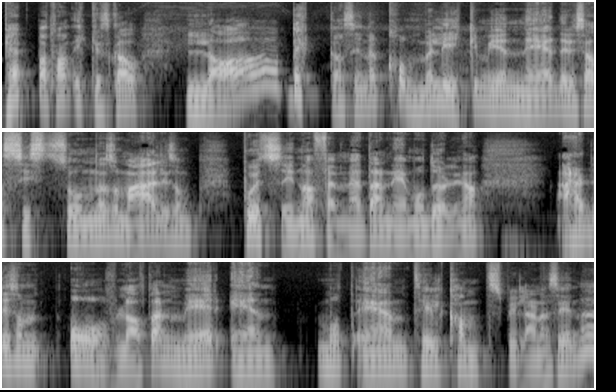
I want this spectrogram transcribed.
Pep at han ikke skal la bekka sine komme like mye ned i disse assistsonene som er liksom på utsiden av femmeteren ned mot dørlinja? Er det liksom, Overlater han mer én mot én til kantspillerne sine?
